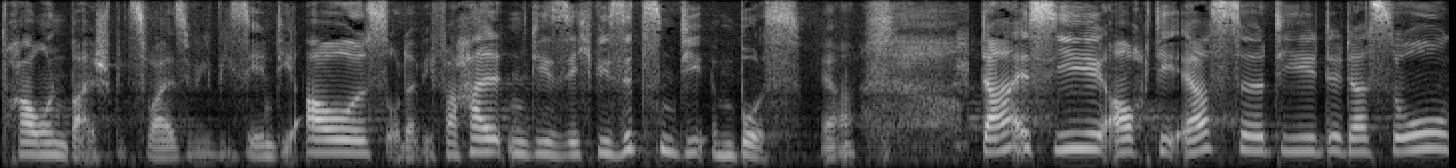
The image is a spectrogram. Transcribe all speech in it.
Frauen beispielsweise, wie, wie sehen die aus oder wie verhalten die sich, wie sitzen die im Bus, ja da ist sie auch die erste, die, die das so,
